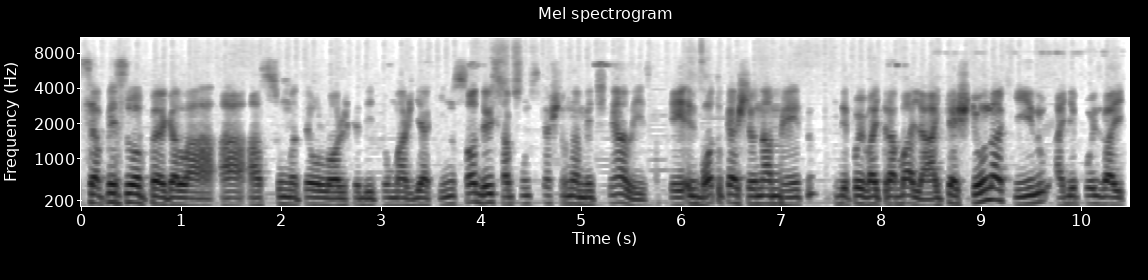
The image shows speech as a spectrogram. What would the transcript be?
Se a pessoa pega lá a, a Suma Teológica de Tomás de Aquino, só Deus sabe quantos questionamentos tem ali. Porque ele bota o questionamento e depois vai trabalhar, aí questiona aquilo, aí depois vai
